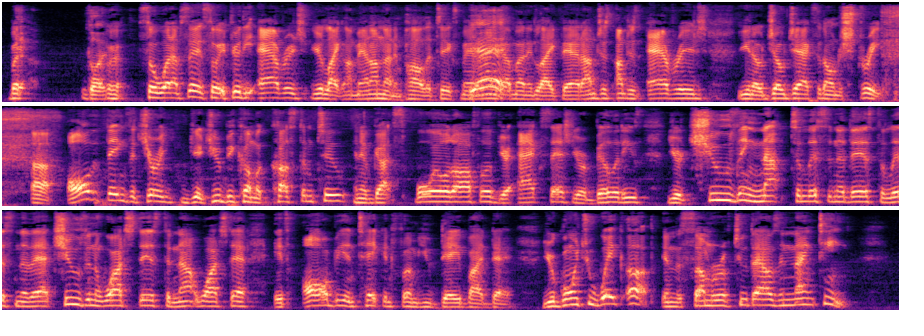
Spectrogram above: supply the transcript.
But Go ahead. So what I'm saying, so if you're the average, you're like, oh man, I'm not in politics, man. Yeah. I ain't got money like that. I'm just, I'm just average, you know, Joe Jackson on the street. Uh, all the things that you're, that you become accustomed to and have got spoiled off of your access, your abilities. You're choosing not to listen to this, to listen to that, choosing to watch this, to not watch that. It's all being taken from you day by day. You're going to wake up in the summer of 2019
